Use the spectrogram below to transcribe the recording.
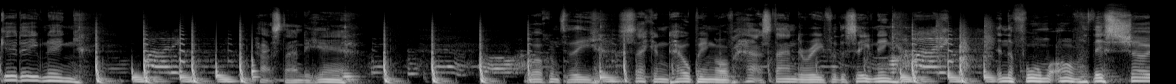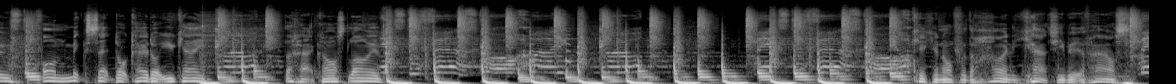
Good evening. HatStandy here. Welcome to the second helping of Hat Standery for this evening in the form of this show on mixset.co.uk, the Hatcast Live. Kicking off with a highly catchy bit of house.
